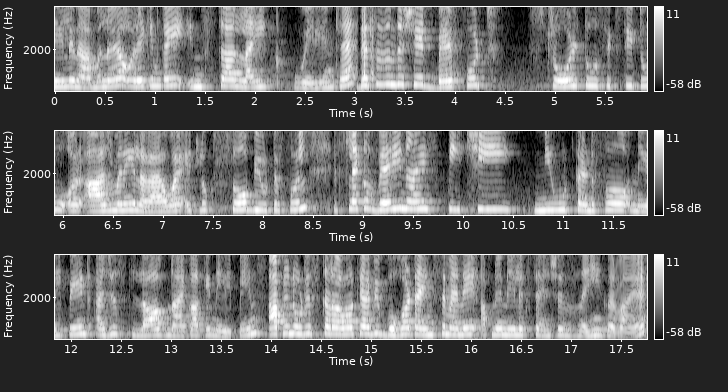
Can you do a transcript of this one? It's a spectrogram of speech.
nail enamel है और एक इनका ये insta like variant है this is in the shade barefoot stroll 262 और आज मैंने ये लगाया हुआ है। It looks so beautiful it's like a very nice peachy nude kind of nail paint I just love Nykaa के नेल पेंट्स आपने नोटिस करा होगा कि अभी बहुत टाइम से मैंने अपने नेल एक्सटेंशन नहीं करवाए हैं.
